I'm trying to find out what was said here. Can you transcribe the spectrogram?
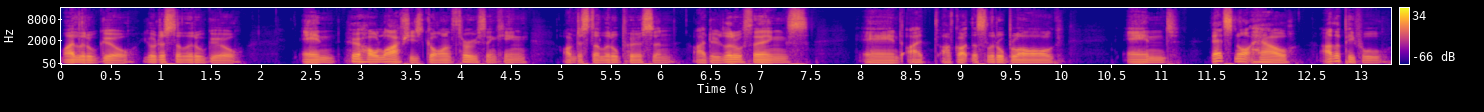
my little girl. You're just a little girl. And her whole life, she's gone through thinking, I'm just a little person. I do little things, and I, I've got this little blog. And that's not how other people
